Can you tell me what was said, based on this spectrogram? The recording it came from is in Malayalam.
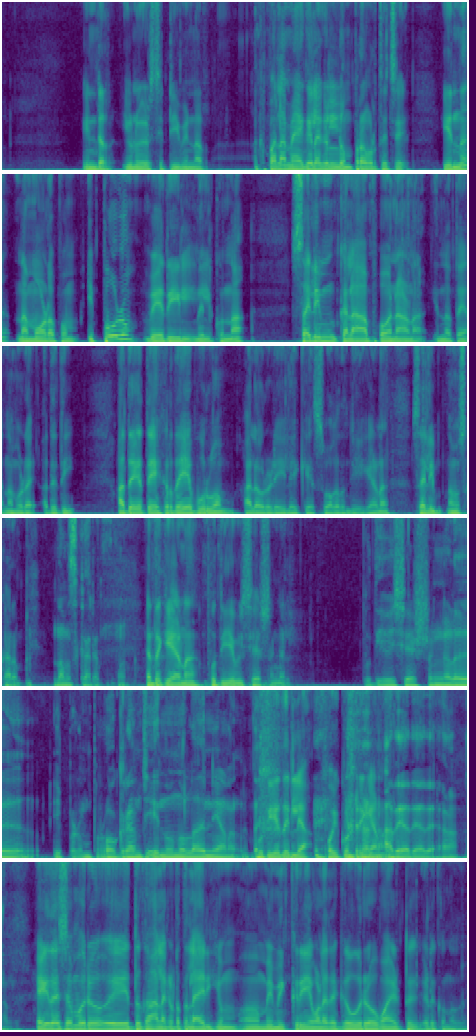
Inter university winner. പല മേഖലകളിലും പ്രവർത്തിച്ച് ഇന്ന് നമ്മോടൊപ്പം ഇപ്പോഴും വേദിയിൽ നിൽക്കുന്ന സലിം കലാഭവനാണ് ഇന്നത്തെ നമ്മുടെ അതിഥി. അദ്ദേഹത്തെ ഹൃദയപൂർവം ഹലോറിഡയിലേക്ക് സ്വാഗതം ചെയ്യുകയാണ്. സലീം നമസ്കാരം. നമസ്കാരം. എന്തൊക്കെയാണ് പുതിയ വിശേഷങ്ങൾ? പുതിയ വിശേഷങ്ങൾ ഇപ്പോഴും പ്രോഗ്രാം ചെയ്യുന്നു എന്നുള്ളത് തന്നെയാണ്. പുതിയതില്ല പോയിക്കൊണ്ടിരിക്കുകയാണ്. അതെ അതെ അതെ. ഏകദേശം ഒരു ഏത് കാലഘട്ടത്തിലായിരിക്കും മിമിക്രിയെ വളരെ ഗൗരവമായിട്ട് എടുക്കുന്നത്.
